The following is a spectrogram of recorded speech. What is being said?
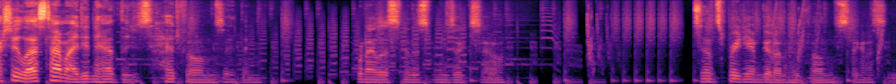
Actually, last time I didn't have these headphones, I think, when I listened to this music, so... Sounds pretty damn good on headphones, I gotta see.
